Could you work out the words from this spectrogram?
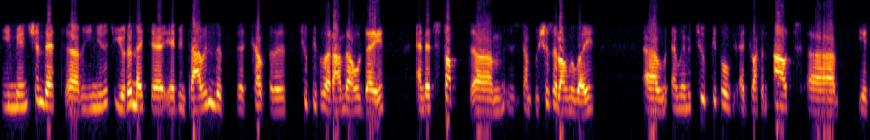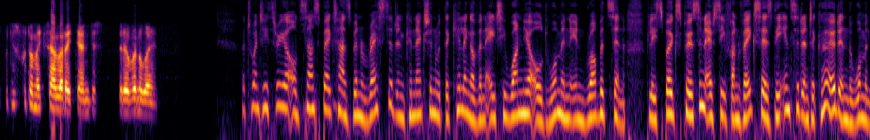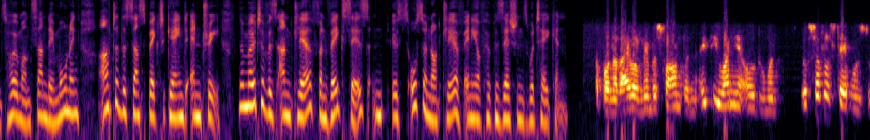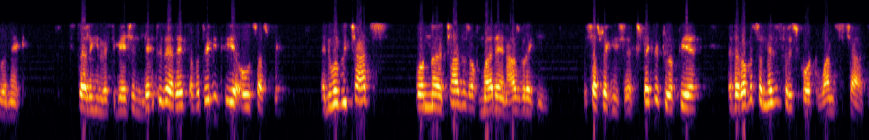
he mentioned that um, he needed to urinate. Uh, he had been driving the, the, the, two people around the whole day, and that stopped um, some bushes along the way. Uh, and when the two people had gotten out, uh, he had put his foot on the accelerator and just driven away. A 23 year old suspect has been arrested in connection with the killing of an 81 year old woman in Robertson. Police spokesperson FC Van Wyk says the incident occurred in the woman's home on Sunday morning after the suspect gained entry. The motive is unclear. Van Wyk says it's also not clear if any of her possessions were taken. Upon arrival, members found an 81 year old woman with several stab wounds to her neck. Sterling investigation led to the arrest of a 23 year old suspect and will be charged on uh, charges of murder and housebreaking. The suspect is expected to appear at the Robertson Magistrates Court once charged.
